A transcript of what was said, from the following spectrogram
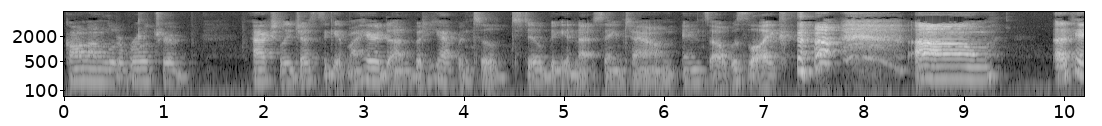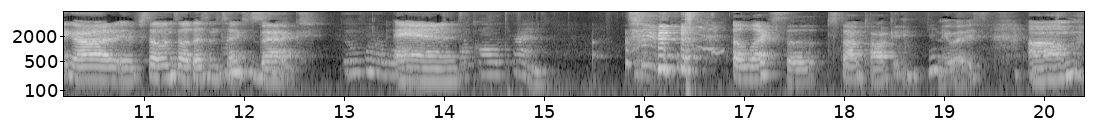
gone on a little road trip actually just to get my hair done but he happened to still be in that same town and so it was like um okay god if so and so doesn't text back Go for a walk. and call a friend. Alexa, stop talking. Anyways, um,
